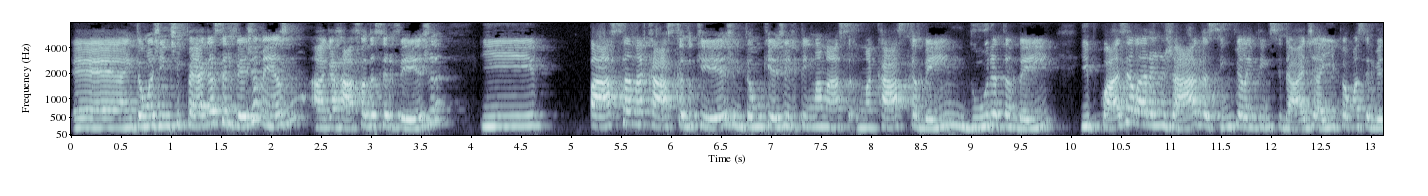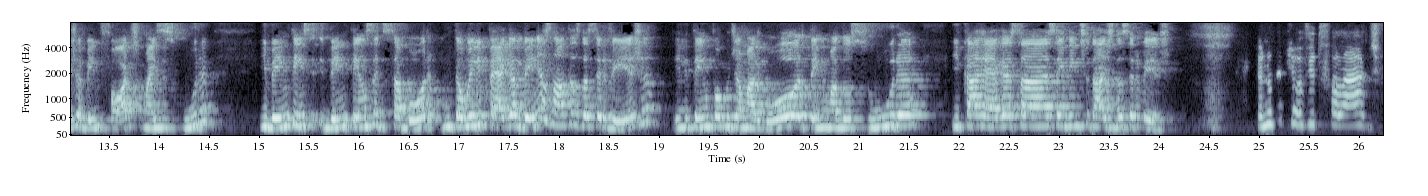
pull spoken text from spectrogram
É, então a gente pega a cerveja mesmo, a garrafa da cerveja e passa na casca do queijo. Então o queijo ele tem uma massa, uma casca bem dura também e quase alaranjada assim pela intensidade. A IPA é uma cerveja bem forte, mais escura e bem, bem intensa de sabor. Então ele pega bem as notas da cerveja, ele tem um pouco de amargor, tem uma doçura e carrega essa, essa identidade da cerveja. Eu nunca tinha ouvido falar de,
